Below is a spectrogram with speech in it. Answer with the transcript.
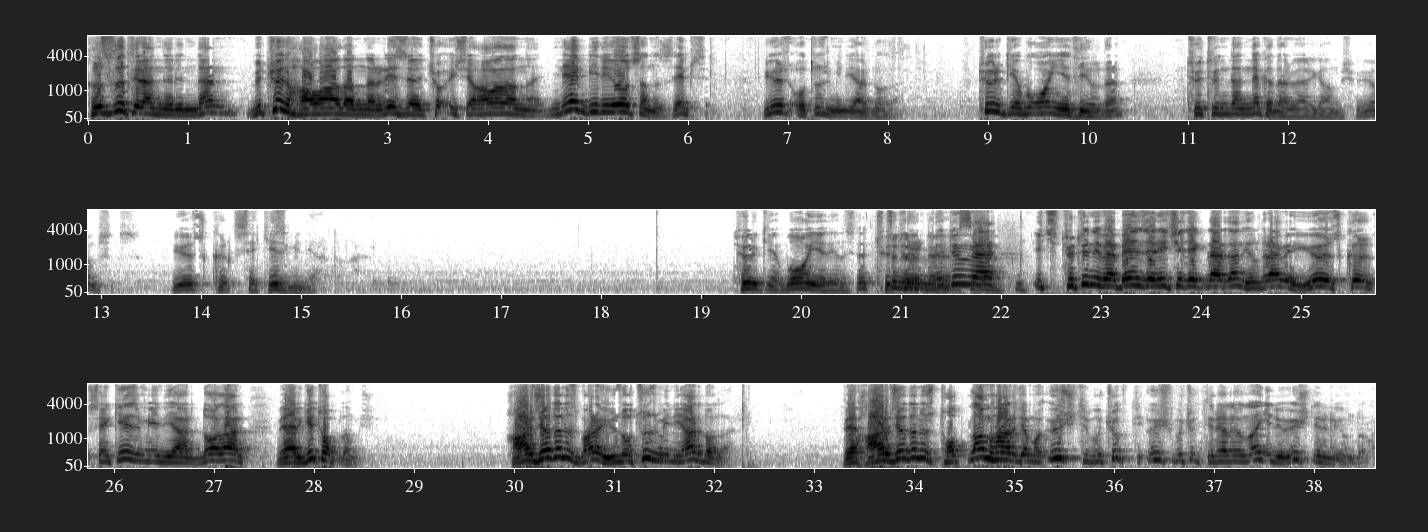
hızlı trenlerinden bütün havaalanları Rize çok işte havaalanları ne biliyorsanız hepsi 130 milyar dolar. Türkiye bu 17 yılda tütünden ne kadar vergi almış biliyor musunuz? 148 milyar Türkiye bu 17 yıl içinde tütün, Tütün tütün ve iç, tütün ve benzeri içeceklerden Yıldıray Bey 148 milyar dolar vergi toplamış. Harcadınız para 130 milyar dolar. Ve harcadığınız toplam harcama 3,5 3,5 trilyona gidiyor. 3 trilyon dolar.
